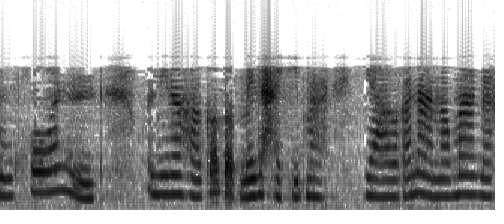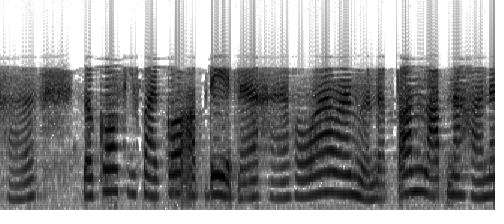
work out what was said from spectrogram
ทุกคน วันนี้นะคะ ก็แบบไม่ได้ถ่ายคลิปมา ยาวแล้วก็นานมากๆนะคะ แล้วก็ฟีไฟก็อัปเดตนะคะ เพราะว่ามันเหมือนแบบต้อนรับนะคะ ใน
